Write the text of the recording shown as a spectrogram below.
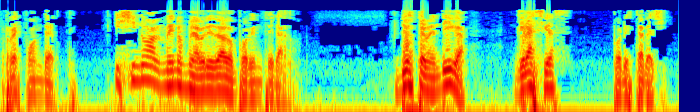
responderte. Y si no, al menos me habré dado por enterado. Dios te bendiga. Gracias por estar allí.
